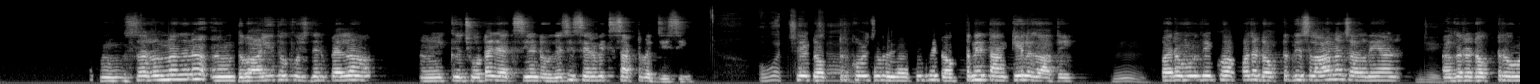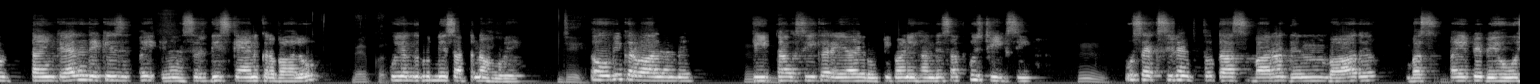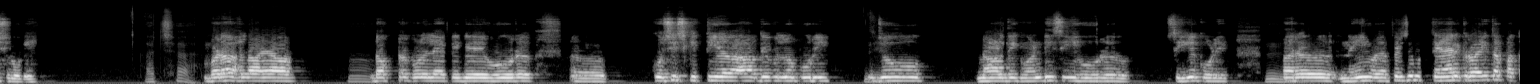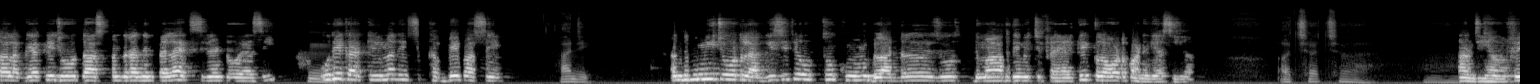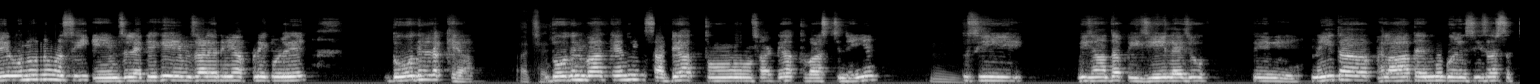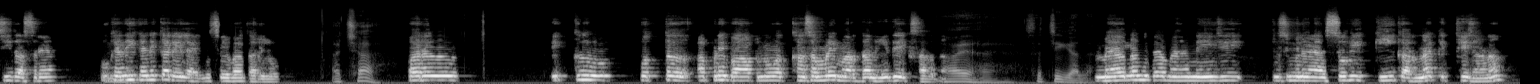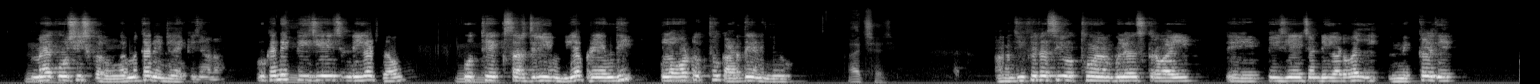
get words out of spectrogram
ਸਰ ਉਹਨਾਂ ਦੇ ਨਾ ਅਮ, ਦੀਵਾਲੀ ਤੋਂ ਕੁਝ ਦਿਨ ਪਹਿਲਾਂ ਅਮ, ਇੱਕ ਛੋਟਾ ਜਿਹਾ ਐਕਸੀਡੈਂਟ ਹੋ ਗਿਆ ਸੀ ਸਿਰ ਵਿੱਚ ਸੱਟ ਵੱਜੀ ਸੀ। ਉਹ ਅੱਛਾ ਤੇ ਡਾਕਟਰ ਕੋਲ ਜਦੋਂ ਲੈ ਕੇ ਗਏ ਡਾਕਟਰ ਨੇ ਟਾਂਕੇ ਲਗਾਤੇ ਹੂੰ। ਪਰ ਹੁਣ ਦੇਖੋ ਆਪਾਂ ਤਾਂ ਡਾਕਟਰ ਦੀ ਸਲਾਹ ਨਾਲ ਚੱਲਦੇ ਆਂ ਜੀ। ਅਗਰ ਡਾਕਟਰ ਉਹ ਟਾਈਮ ਕਹਿ ਦਿੰਦੇ ਕਿ ਭਈ, ਸਿਰ ਦੀ ਸਕੈਨ ਕਰਵਾ ਲਓ। ਬਿਲਕੁਲ। ਕੋਈ ਅੰਦਰੂਨੀ ਸੱਟ ਨਾ ਹੋਵੇ। ਜੀ। ਤਾਂ ਉਹ ਵੀ ਕਰਵਾ ਲੈਂਦੇ। ਠੀਕ ਠਾਕ ਸੀ ਘਰੇ ਆਏ ਰੋਟੀ ਪਾਣੀ ਖਾਂਦੇ ਸਭ ਕੁਝ ਠੀਕ ਸੀ। ਹੂੰ। ਉਸ ਐਕਸੀਡੈਂਟ ਤੋਂ 10 12 ਦਿਨ ਬਾਅਦ ਬਸ ਪੇ ਬੇਹੋਸ਼ ਹੋ ਗਏ। ਅੱਛਾ। ਬੜਾ ਹਲਾਇਆ। ਹਾਂ। ਡਾਕਟਰ ਕੋਲ ਲੈ ਕੇ ਗਏ ਹੋਰ ਅਹ, ਕੋਸ਼ਿਸ਼ ਕੀਤੀ ਆ ਆਪਦੇ ਵੱਲੋਂ ਪੂਰੀ ਜੀ। ਜੋ ਨਾਲ ਦੇ ਗਵਾਂਢੀ ਸੀ ਹੋਰ ਸੀਗੇ ਕੋਲੇ। ਹੂੰ, ਪਰ ਨਹੀਂ ਹੋਇਆ। ਫਿਰ ਜਦੋਂ ਸਕੈਨ ਕਰਵਾਈ ਤਾਂ ਪਤਾ ਲੱਗਿਆ ਕਿ ਜੋ 10-15 ਦਿਨ ਪਹਿਲਾਂ ਐਕਸੀਡੈਂਟ ਹੋਇਆ ਸੀ ਹੂੰ, ਉਹਦੇ ਕਰਕੇ ਉਹਨਾਂ ਦੇ ਖੱਬੇ ਪਾਸੇ ਹਾਂਜੀ। ਅੰਦਰੂਨੀ ਚੋਟ ਲੱਗ ਗਈ ਸੀ ਤੇ ਉੱਥੋਂ ਖੂਨ ਬਲੱਡ ਜੋ ਦਿਮਾਗ ਦੇ ਵਿੱਚ ਫੈਲ ਕੇ ਕਲੌਟ ਬਣ ਗਿਆ ਸੀਗਾ। ਅੱਛਾ ਅੱਛਾ। ਹਾਂਜੀ ਹਾਂ। ਫਿਰ ਉਹਨਾਂ ਨੂੰ ਅਸੀਂ ਏਮਜ਼ ਲੈ ਕੇ ਗਏ। ਏਮਜ਼ ਵਾਲਿਆਂ ਨੇ ਆਪਣੇ ਕੋਲੇ 2 ਦਿਨ ਰੱਖਿਆ। ਅੱਛਾ। ਜੀ ਦੋ ਦਿਨ ਬਾਅਦ ਕਹਿੰਦੇ ਸਾਡੇ ਹੱਥੋਂ ਸਾਡੇ ਹੱਥ ਵਾਸ ਚ ਨਹੀਂ ਹੈ। ਹੂੰ। ਤੁਸੀਂ ਵੀ ਜਾਂ ਤਾਂ ਪੀਜੀਆਈ ਲੈ ਜਾਓ। ਤੇ ਨਹੀਂ ਤਾਂ ਹਾਲਾਤ ਇੰਨੇ ਬੁਰੇ ਸੀ। ਸਰ ਸੱਚੀ ਦੱਸ ਰਿਹਾ। ਉਹ ਕਹਿੰਦੀ ਕਹਿੰਦੇ ਘਰੇ ਲੈ ਜਾਓ ਸੇਵਾ ਕਰ ਲਓ। ਅੱਛਾ। ਪਰ ਇੱਕ ਪੁੱਤ ਆਪਣੇ ਬਾਪ ਨੂੰ ਅੱਖਾਂ ਸਾਹਮਣੇ ਮਰਦਾ ਨਹੀਂ ਦੇਖ ਸਕਦਾ। ਹਾਏ ਹਾਏ। ਸੱਚੀ ਗੱਲ ਹੈ। ਮੈਂ ਉਹਨਾਂ ਨੂੰ ਕਿਹਾ ਮੈਂ ਕਿਹਾ, ਨਹੀਂ ਜੀ ਤੁਸੀਂ ਮੈਨੂੰ ਐਸੋ ਵੀ ਕੀ ਕਰਨਾ ਕਿੱਥੇ ਜਾਣਾ? ਮੈਂ ਕੋਸ਼ਿਸ਼ ਕਰੂੰਗਾ ਮੈਂ ਘਰੇ ਨਹੀਂ ਲੈ ਕੇ ਜਾਣਾ। ਉਹ ਕਹਿੰਦੇ। ਪੀਜੀਆਈ ਚੰਡੀਗੜ੍ਹ ਜਾਓ। ਉੱਥੇ ਇੱਕ ਸਰਜਰੀ ਹੁੰਦੀ ਆ ਬ੍ਰੇਨ ਦੀ। ਕਲੌਟ ਉੱਥੋਂ ਕੱਢ ਦੇਣਗੇ ਉਹ। ਅੱਛਾ ਜੀ। ਹਾਂਜੀ ਫਿਰ ਅਸੀਂ ਉੱਥੋਂ ਐਂਬੂਲੈਂਸ ਕਰਵਾਈ ਤੇ ਪੀਜੀਆਈ ਚੰਡੀਗੜ੍ਹ ਵੱਲ ਨਿਕਲ ਗਏ।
